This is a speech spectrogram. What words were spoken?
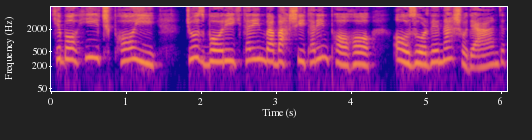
که با هیچ پایی جز باریکترین و وحشیترین پاها آزرده نشده اند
